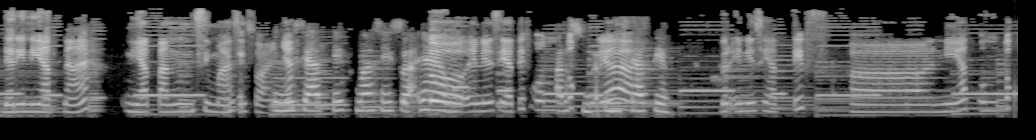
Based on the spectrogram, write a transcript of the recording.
dari niatnya niatan si mahasiswanya. Inisiatif mahasiswanya Betul, ya, inisiatif untuk harus berinisiatif. ya, berinisiatif uh, niat untuk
